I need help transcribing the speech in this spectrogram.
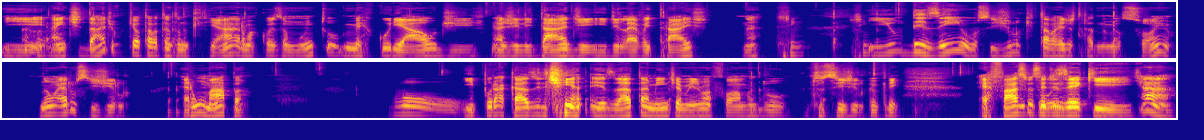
E a entidade que eu estava tentando criar era uma coisa muito mercurial de agilidade e de leva e trás. sim. Sim. E o desenho, o sigilo que estava registrado no meu sonho, não era um sigilo, era um mapa. Uou. E por acaso ele tinha exatamente a mesma forma do, do sigilo que eu criei. É fácil Que você doido. dizer que, ah,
